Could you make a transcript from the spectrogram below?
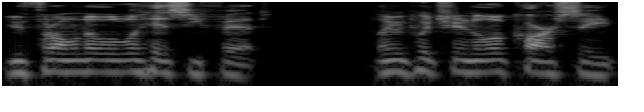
You're throwing a little hissy fit. Let me put you in a little car seat.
